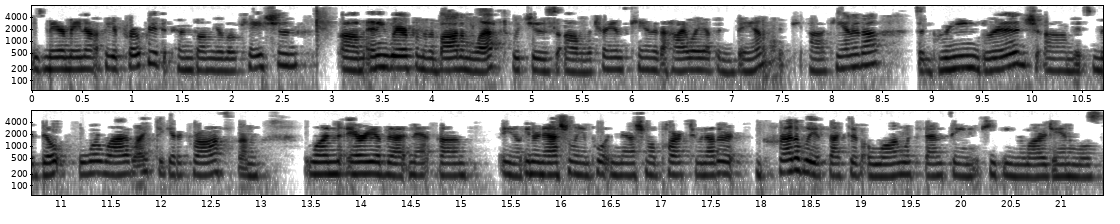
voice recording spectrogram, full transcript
These may or may not be appropriate, depends on your location. Um, anywhere from the bottom left, which is um, the Trans-Canada Highway up in Banff, uh, Canada. It's a green bridge. Um, it's built for wildlife to get across from one area of that um, you know, internationally important national park to another, incredibly effective along with fencing and keeping the large animals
